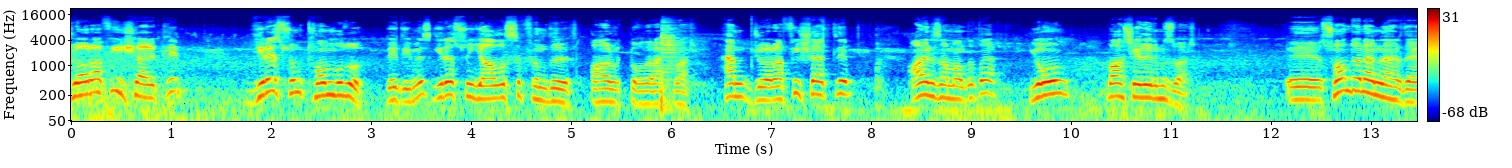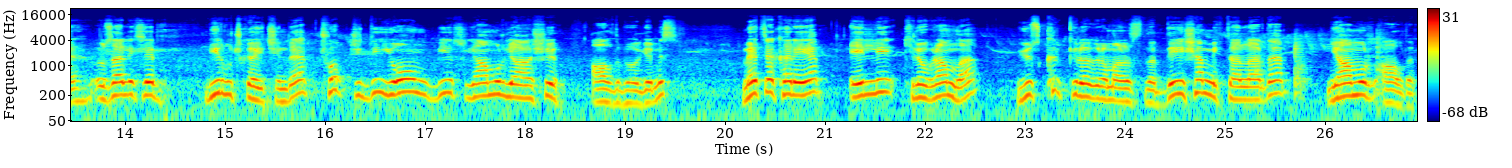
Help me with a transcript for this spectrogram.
coğrafi işaretli Giresun tombulu dediğimiz Giresun yağlısı fındığı ağırlıklı olarak var. Hem coğrafi işaretli aynı zamanda da yoğun bahçelerimiz var. Ee, son dönemlerde özellikle bir buçuk ay içinde çok ciddi yoğun bir yağmur yağışı aldı bölgemiz. Metrekareye 50 kilogramla 140 kilogram arasında değişen miktarlarda yağmur aldı.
